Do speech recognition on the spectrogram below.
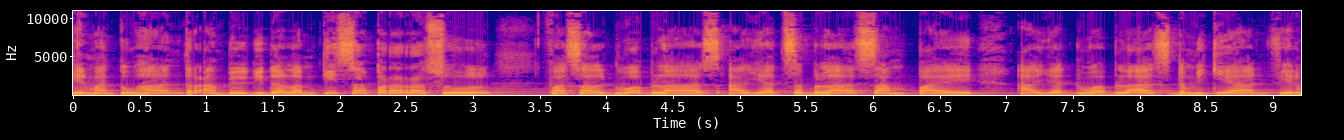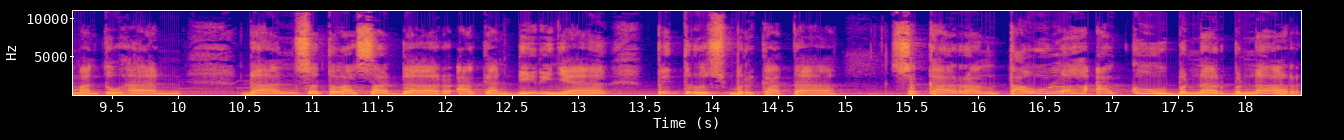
Firman Tuhan terambil di dalam Kisah Para Rasul pasal 12 ayat 11 sampai ayat 12. Demikian firman Tuhan. Dan setelah sadar akan dirinya, Petrus berkata, sekarang taulah aku benar-benar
